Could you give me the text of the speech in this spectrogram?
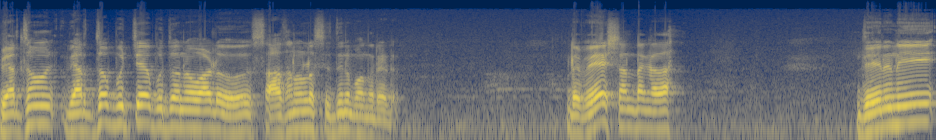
వ్యర్థం వ్యర్థబుచ్చే బుద్ధి ఉన్నవాడు సాధనంలో సిద్ధిని పొందలేడు. అంటే వేస్ట్ అంటాం కదా. దేనిని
